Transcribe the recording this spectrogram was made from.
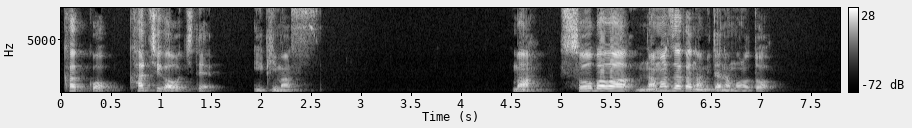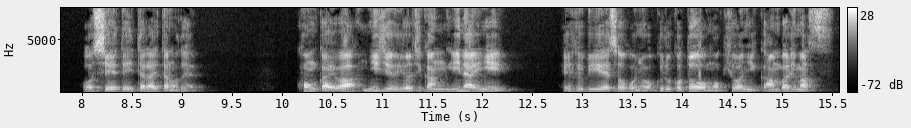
かっこ価値が落ちていきます。まあ、相場は生魚みたいなものと教えていただいたので、今回は24時間以内に FBA 倉庫に送ることを目標に頑張ります。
